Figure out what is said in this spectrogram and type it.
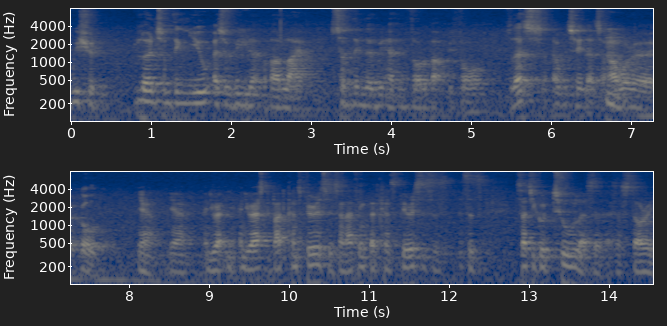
we should learn something new as a reader about life, something that we haven't thought about before. So that's I would say that's Mm. our uh, goal. Yeah, yeah. And you and you asked about conspiracies, and I think that conspiracies is, is such a good tool as a, as a story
